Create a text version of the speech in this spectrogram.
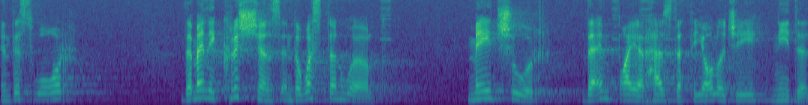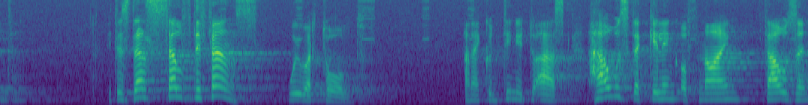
In this war, the many Christians in the Western world made sure the empire has the theology needed. It is thus self defense, we were told. And I continue to ask how is the killing of 9,000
